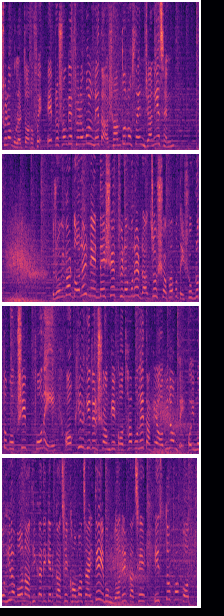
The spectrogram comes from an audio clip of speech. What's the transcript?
তৃণমূলের তরফে। এ প্রসঙ্গে তৃণমূল নেতা শান্তনু সেন জানিয়েছেন, রবিবার দলের নির্দেশে তৃণমূলের রাজ্য সভাপতি সুব্রত বক্সি ফোনে অখিল গিরের সঙ্গে কথা বলে তাকে অবিলম্বে ওই মহিলা বন আধিকারিকের কাছে ক্ষমা চাইতে এবং দলের কাছে ইস্তফা পত্র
